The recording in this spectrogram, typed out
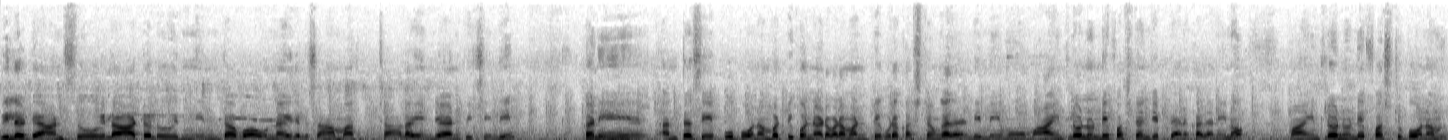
వీళ్ళ డ్యాన్స్ వీళ్ళ ఆటలు ఎంత బాగున్నాయి తెలుసా? మాకు చాలా ఎంజాయ్ అనిపించింది. కానీ అంతసేపు బోనం పట్టుకొని నడవడం అంటే కూడా కష్టం కదండి. మేము మా ఇంట్లో నుండే ఫస్ట్ అని చెప్పాను కదా నేను. మా ఇంట్లో నుండే ఫస్ట్ బోనం.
